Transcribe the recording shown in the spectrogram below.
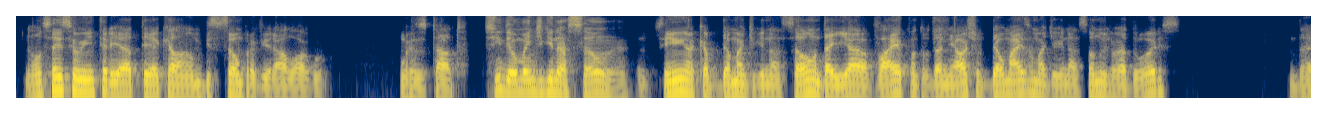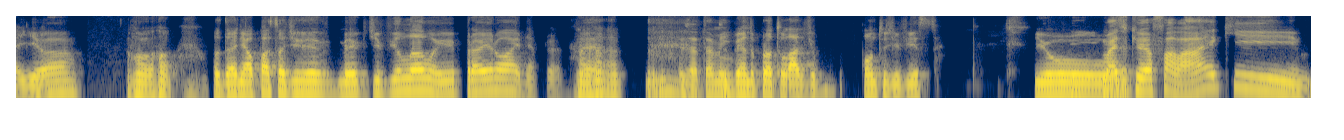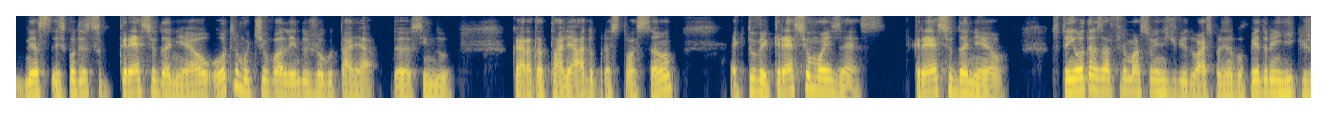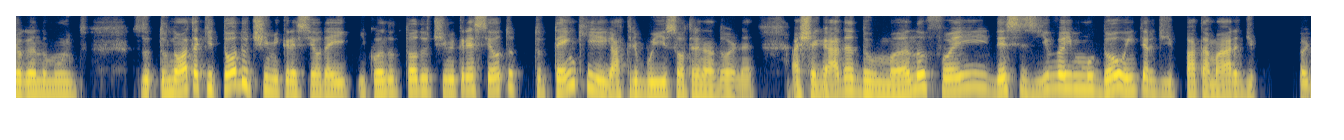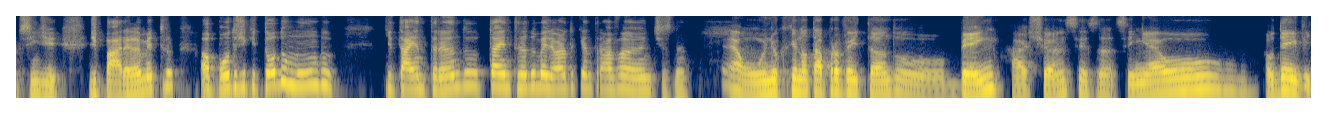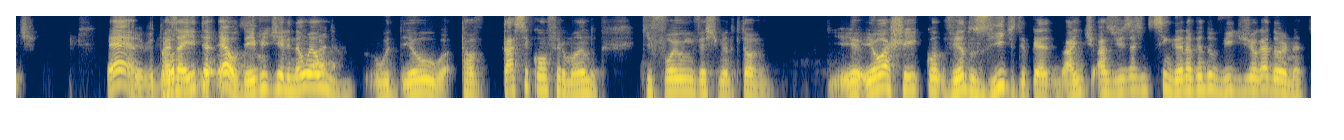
não sei se o Inter ia ter aquela ambição para virar logo o resultado. Sim, deu uma indignação, né? Sim, deu uma indignação, daí a vaia contra o Daniel deu mais uma indignação nos jogadores. Daí ó, o, o Daniel passou de meio que de vilão aí para herói, né? Pra... É, exatamente. Vendo para outro lado de ponto de vista. E o... Mas o que eu ia falar é que nesse contexto cresce o Daniel. Outro motivo além do jogo talhado, assim, do o cara tá talhado para a situação, é que tu vê, cresce o Moisés, cresce o Daniel. Tu tem outras afirmações individuais, por exemplo, o Pedro Henrique jogando muito. Tu, tu, nota que todo o time cresceu daí, e quando todo o time cresceu, tu, tu tem que atribuir isso ao treinador, né? A chegada do Mano foi decisiva e mudou o Inter de patamar, de, assim, de, de parâmetro, ao ponto de que todo mundo que tá entrando, tá entrando melhor do que entrava antes, né? É, o único que não está aproveitando bem as chances, assim, é o, o David. É, mas aí, é, o David, ele não é um, o, eu, tá, tá se confirmando que foi um investimento que talvez, eu, eu achei, vendo os vídeos, porque a gente, às vezes a gente se engana vendo vídeo de jogador, né?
